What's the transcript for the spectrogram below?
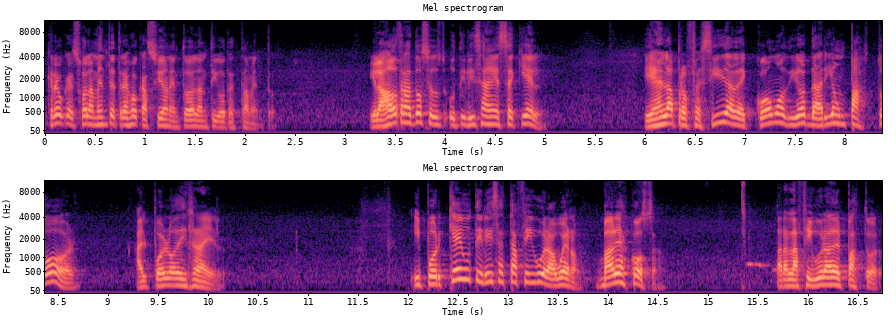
creo que solamente tres ocasiones en todo el Antiguo Testamento. Y las otras dos se utilizan en Ezequiel. Y es la profecía de cómo Dios daría un pastor al pueblo de Israel. ¿Y por qué utiliza esta figura? Bueno, varias cosas para la figura del pastor.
